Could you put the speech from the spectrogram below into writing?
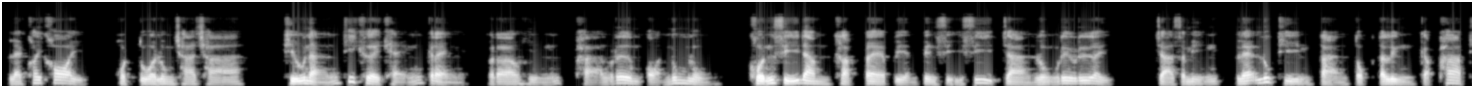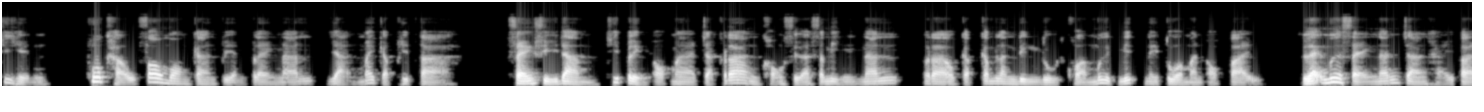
และค่อยๆ หดตัวลงช้าๆ ผิวหนังที่เคยแข็งแกร่ง ราวหินผาเริ่มอ่อนนุ่มลง ขนสีดำกลับแปลเปลี่ยนเป็นสีซีดจางลงเรื่อยๆจ่าสมิงและลูกทีมต่างตกตะลึงกับภาพที่เห็น พวกเขาเฝ้ามองการเปลี่ยนแปลงนั้นอย่างไม่กับพริบตา แสงสีดำที่เปล่งออกมาจากร่างของเสือสมิงนั้นราวกับกำลังดึงดูดความมืดมิดในตัวมันออกไป และเมื่อแสงนั้นจางหายไป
